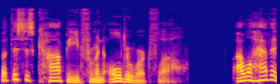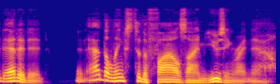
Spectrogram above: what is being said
but this is copied from an older workflow. I will have it edited and add the links to the files I'm using right now.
